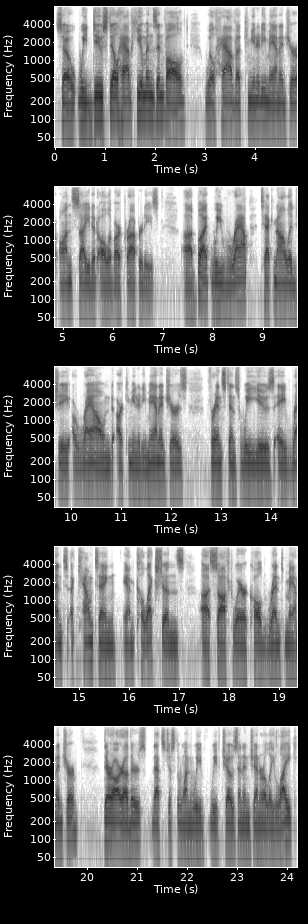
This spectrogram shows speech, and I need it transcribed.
So we do still have humans involved. We'll have a community manager on site at all of our properties. Uh, but we wrap technology around our community managers. For instance, we use a rent accounting and collections uh, software called Rent Manager. There are others. That's just the one we've we've chosen and generally like.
